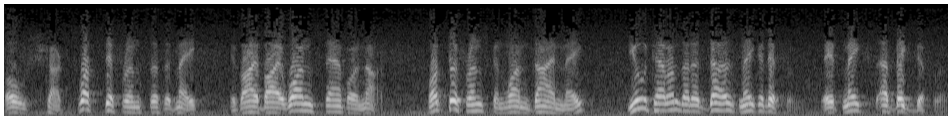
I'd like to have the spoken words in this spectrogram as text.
Oh, shucks, what difference does it make if I buy one stamp or not? What difference can one dime make? You tell them that it does make a difference. It makes a big difference.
